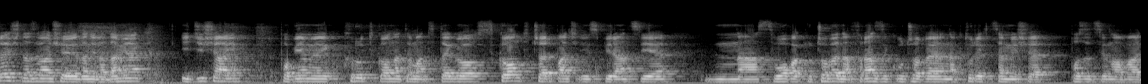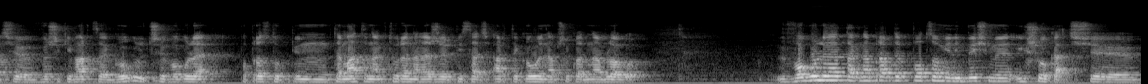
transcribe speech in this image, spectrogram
Cześć, nazywam się Daniel Adamiak i dzisiaj powiemy krótko na temat tego, skąd czerpać inspirację na słowa kluczowe, na frazy kluczowe, na które chcemy się pozycjonować w wyszukiwarce Google, czy w ogóle po prostu mm, tematy, na które należy pisać artykuły, na przykład na blogu. W ogóle tak naprawdę po co mielibyśmy ich szukać? Yy,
